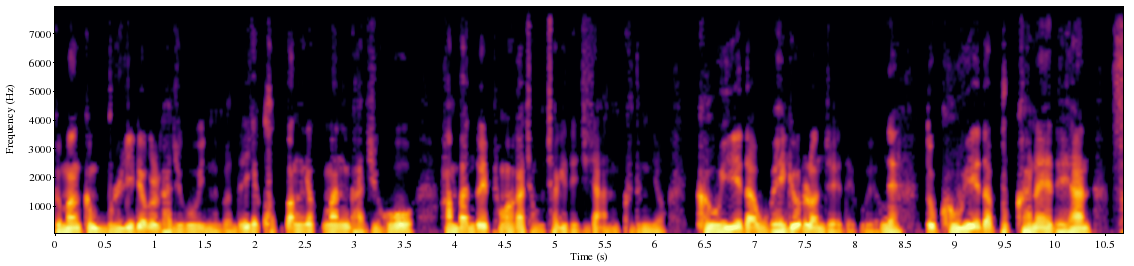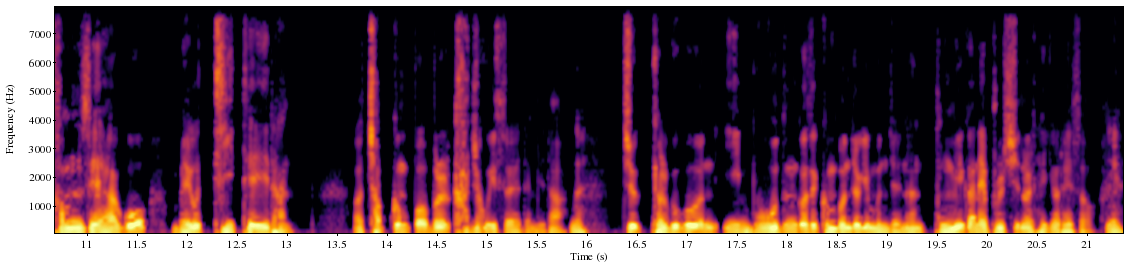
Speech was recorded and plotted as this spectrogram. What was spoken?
그만큼 물리력을 가지고 있는 건데 이게 국방력만 가지고 한반도의 평화가 정착이 되지 않거든요. 그 위에다 외교를 얹어야 되고요. 네. 또그 위에다 북한에 대한 섬세하고 매우 디테일한 어, 접근법을 가지고 있어야 됩니다. 네. 즉 결국은 이 모든 것의 근본적인 문제는 북미 간의 불신을 해결해서 예.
